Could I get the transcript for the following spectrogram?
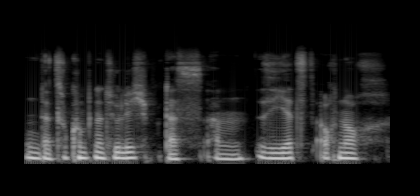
Und dazu kommt natürlich, dass ähm, sie jetzt auch noch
